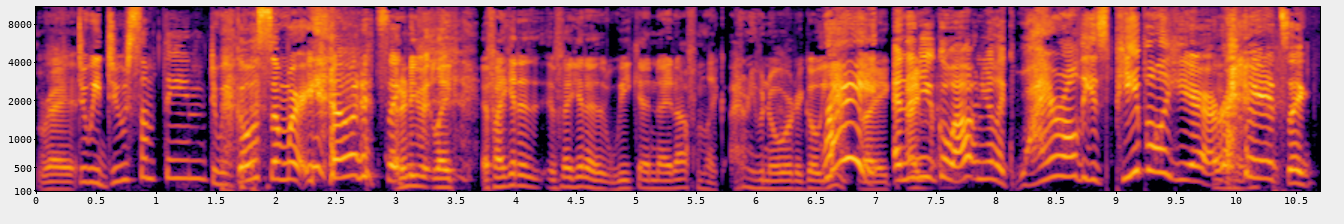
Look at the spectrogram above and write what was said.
Right. Do we do something? Do we go somewhere? You know, and it's like I don't even like if I get a if I get a weekend night off, I'm like I don't even know where to go right. eat. Like, and then I- you go out and you're like, why are all these people here? Right? It's like,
